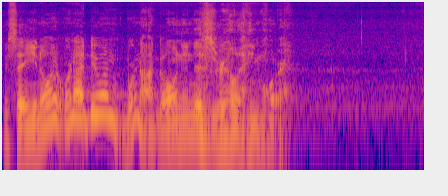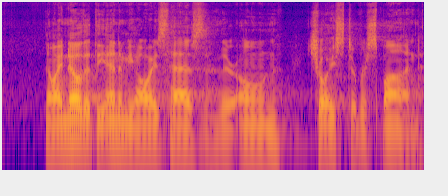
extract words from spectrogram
they say, you know what we're not doing? We're not going into Israel anymore. Now, I know that the enemy always has their own choice to respond,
